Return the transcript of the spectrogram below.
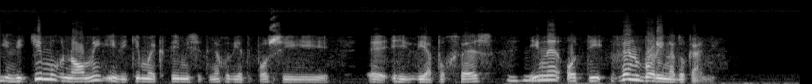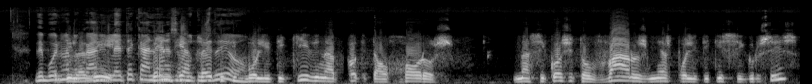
Η ναι. δική μου γνώμη, η δική μου εκτίμηση την έχω διατυπώσει ε, ήδη από είναι ότι δεν μπορεί να το κάνει. Δεν μπορεί να το Δηλαδή, κάνει, λέτε, κανένας δεν από τους διαθέτει δύο. την πολιτική δυνατότητα ο χώρος να σηκώσει το βάρος μιας πολιτικής σύγκρουσης,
